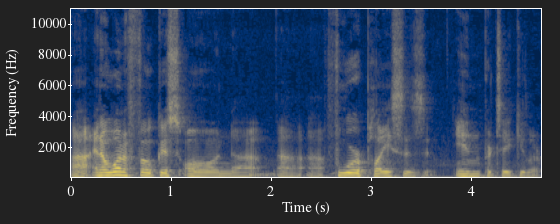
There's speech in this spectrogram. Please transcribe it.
Uh, and I want to focus on uh, uh, uh, four places in particular,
